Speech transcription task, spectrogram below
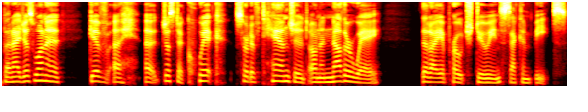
But I just want to give a, a just a quick sort of tangent on another way that I approach doing second beats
